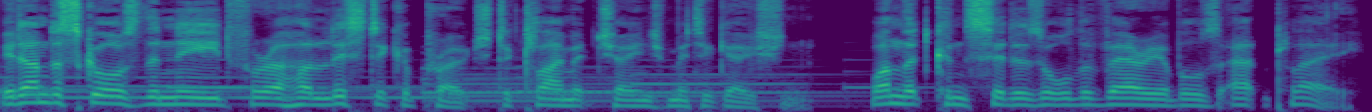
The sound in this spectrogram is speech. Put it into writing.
It underscores the need for a holistic approach to climate change mitigation, one that considers all the variables at play.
